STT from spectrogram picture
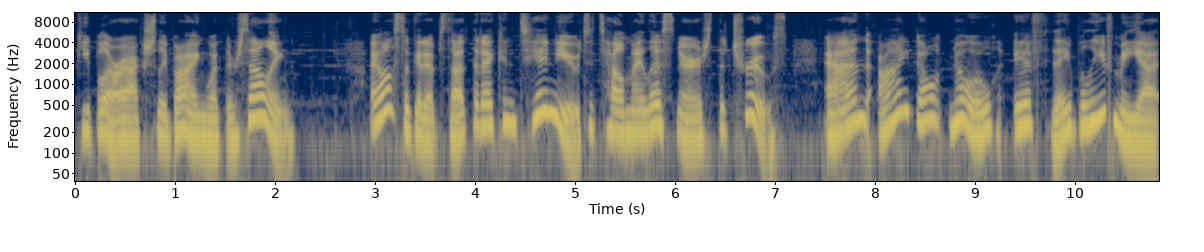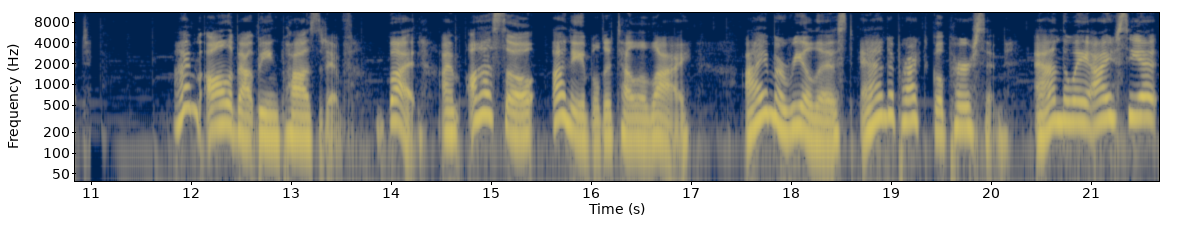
people are actually buying what they're selling. I also get upset that I continue to tell my listeners the truth, and I don't know if they believe me yet. I'm all about being positive, but I'm also unable to tell a lie. I'm a realist and a practical person, and the way I see it,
